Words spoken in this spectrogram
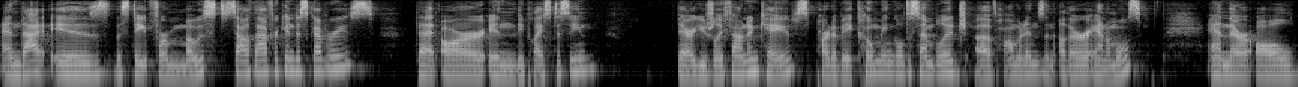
And that is the state for most South African discoveries that are in the Pleistocene. They're usually found in caves, part of a commingled assemblage of hominins and other animals. And they're all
